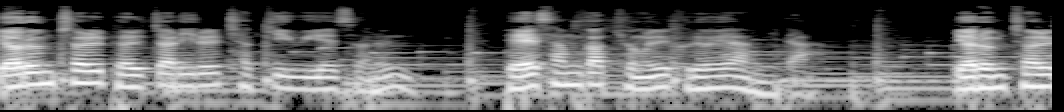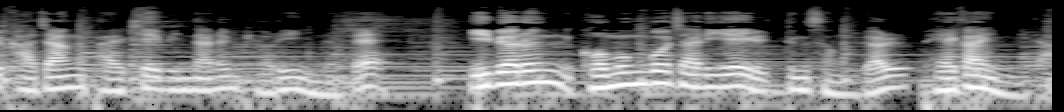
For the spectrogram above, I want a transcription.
여름철 별자리를 찾기 위해서는 대삼각형을 그려야 합니다. 여름철 가장 밝게 빛나는 별이 있는데 이 별은 검은고 자리의 1등 성별 베가입니다.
